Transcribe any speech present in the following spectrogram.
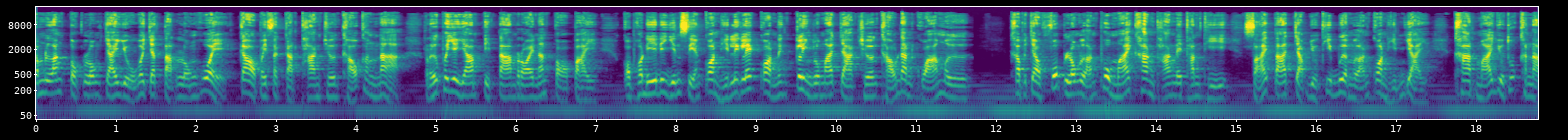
กำลังตกลงใจอยู่ว่าจะตัดลงห้วย ก้าวไปสกัดทางเชิงเขาข้างหน้า หรือพยายามติดตามรอยนั้นต่อไป ก็พอดีได้ยินเสียงก้อนหินเล็กๆ ก้อนหนึ่งกลิ้งลงมาจากเชิงเขาด้านขวามือ ข้าพเจ้าฟุบลงหลังพุ่มไม้ข้างทางในทันที สายตาจับอยู่ที่เบื้องหลังก้อนหินใหญ่ คาดหมายอยู่ทุกขณะ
